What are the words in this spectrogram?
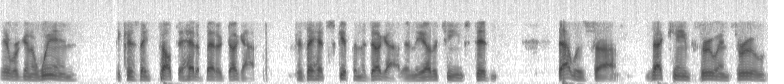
they were going to win because they felt they had a better dugout because they had Skip in the dugout and the other teams didn't. That was uh, that came through and through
